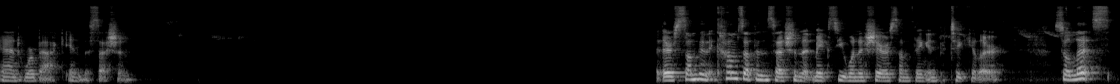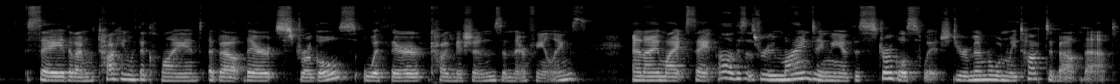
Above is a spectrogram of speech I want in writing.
and we're back in the session. There's something that comes up in session that makes you want to share something in particular. So let's say that I'm talking with a client about their struggles with their cognitions and their feelings. And I might say, Oh, this is reminding me of the struggle switch. Do you remember when we talked about that?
